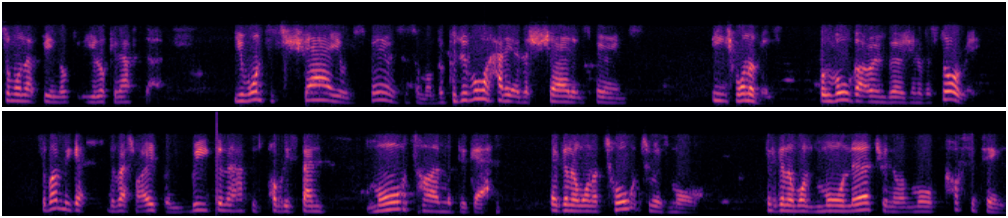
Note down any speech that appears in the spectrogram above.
someone that's been look, you're looking after. You want to share your experience with someone because we've all had it as a shared experience, each one of us. But we've all got our own version of a story. So when we get the restaurant open, we're going to have to probably spend more time with the guests. They're going to want to talk to us more. They're going to want more nurturing, they want more cosseting,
